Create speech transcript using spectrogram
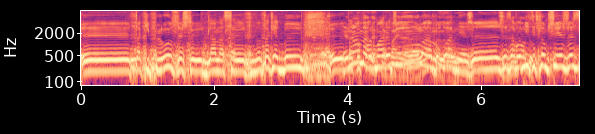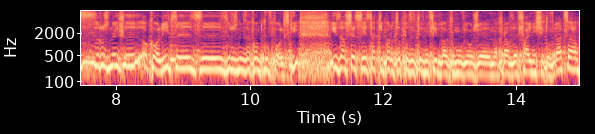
y, taki plus też dla nas, e, no tak jakby y, taka Renoma forma taka fajna, no, renoma, no. dokładnie, że, że zawodnicy chcą przyjeżdżać z różnych y, okolic, y, z, z różnych zakątków Polski i zawsze jest, taki bardzo pozytywny feedback, mówią, że naprawdę fajnie się tu wraca,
